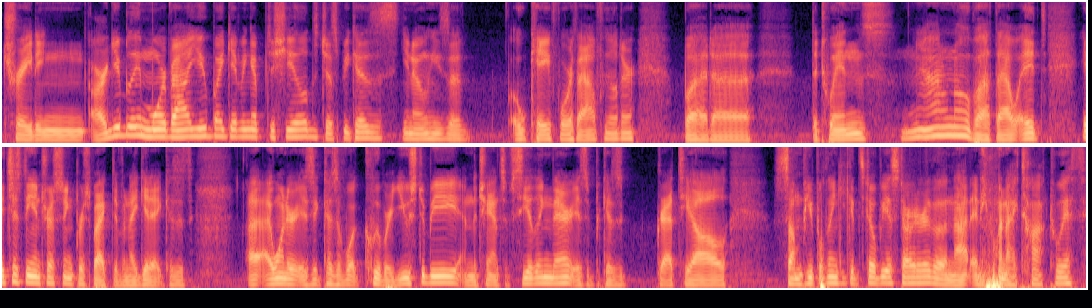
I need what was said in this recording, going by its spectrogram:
trading arguably more value by giving up DeShields just because you know he's a okay fourth outfielder, but uh, the Twins, I don't know about that. It's it's just the interesting perspective, and I get it because it's. I, I wonder is it because of what Kluber used to be and the chance of ceiling there? Is it because Graterol? Some people think he could still be a starter, though not anyone I talked with.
